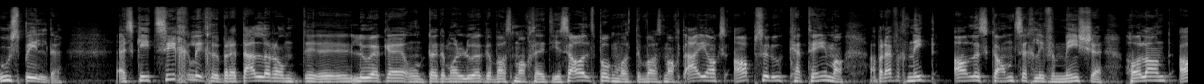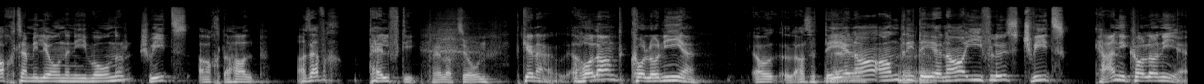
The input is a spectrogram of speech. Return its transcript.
ausbilden. Es gibt sicherlich über den Tellerrand äh, schauen und dort mal schauen, was macht die Salzburg, was, was macht Ajax. Absolut kein Thema. Aber einfach nicht alles Ganze ein bisschen vermischen. Holland 18 Millionen Einwohner, Schweiz 8,5. Also einfach die Hälfte. Relation. Genau. Holland, Kolonien. Also DNA, Ja, ja. andere DNA-Einflüsse. Die Schweiz, keine Kolonien.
